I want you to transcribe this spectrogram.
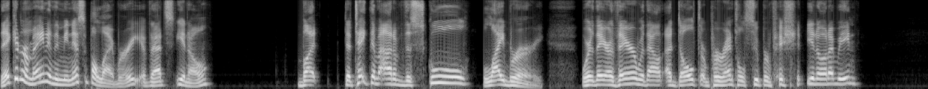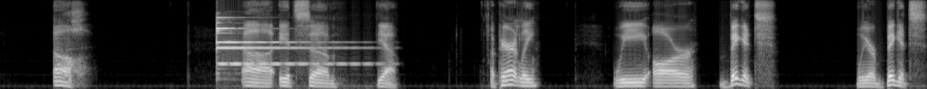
They can remain in the municipal library if that's, you know, but to take them out of the school library where they are there without adult or parental supervision, you know what I mean? Oh. Uh, it's, um, yeah. Apparently, we are bigots. We are bigots.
